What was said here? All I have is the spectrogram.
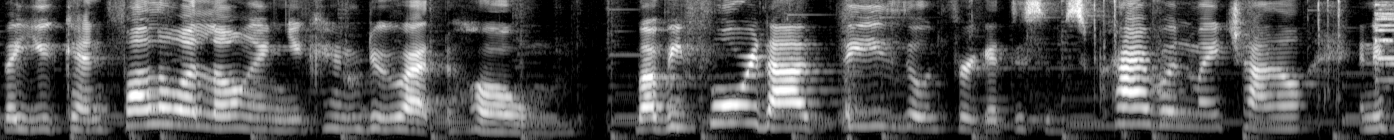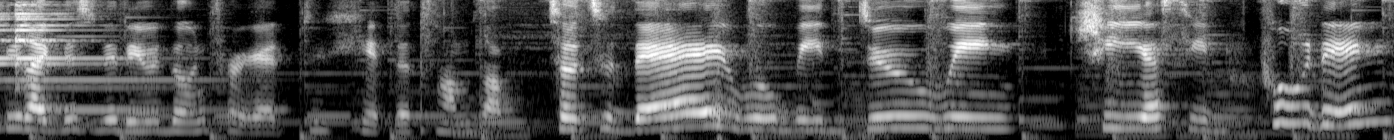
that you can follow along and you can do at home. But before that, please don't forget to subscribe on my channel and if you like this video, don't forget to hit the thumbs up. So today we'll be doing chia seed pudding,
